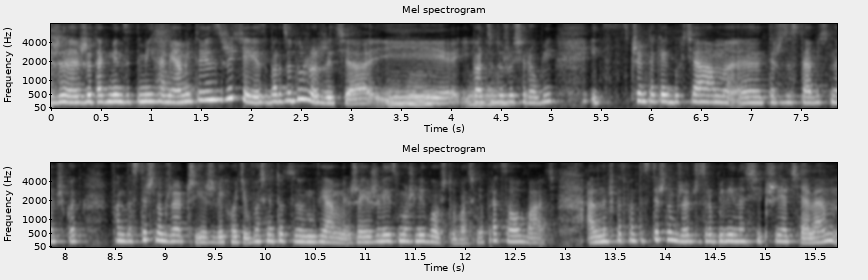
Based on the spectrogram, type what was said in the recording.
Że, że tak między tymi chemiami to jest życie, jest bardzo dużo życia i, i bardzo dużo się robi. I z czym tak jakby chciałam e, też zostawić na przykład fantastyczną rzecz, jeżeli chodzi, właśnie to, co mówiłam, że jeżeli jest możliwość, to właśnie pracować, ale na przykład fantastyczną rzecz zrobili nasi przyjaciele mm,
